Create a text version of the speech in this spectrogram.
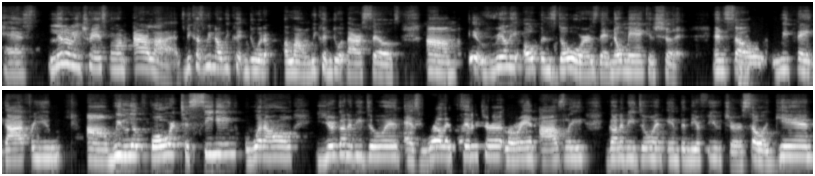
has literally transformed our lives because we know we couldn't do it alone. We couldn't do it by ourselves. Um, it really opens doors that no man can shut. And so we thank God for you. Um, we look forward to seeing what all you're going to be doing, as well as Senator Loranne Ausley going to be doing in the near future. So again,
